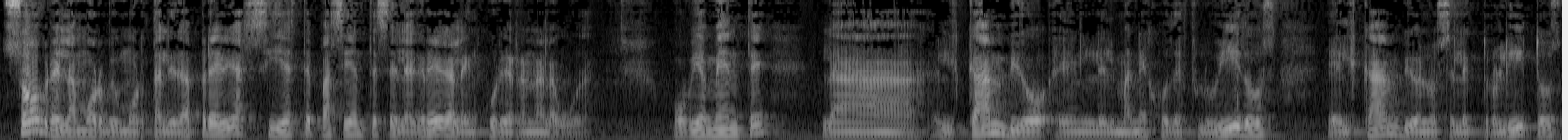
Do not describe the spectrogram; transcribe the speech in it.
sobre la morbimortalidad previa si este paciente se le agrega la injuria renal aguda. Obviamente, el cambio en el manejo de fluidos, el cambio en los electrolitos,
